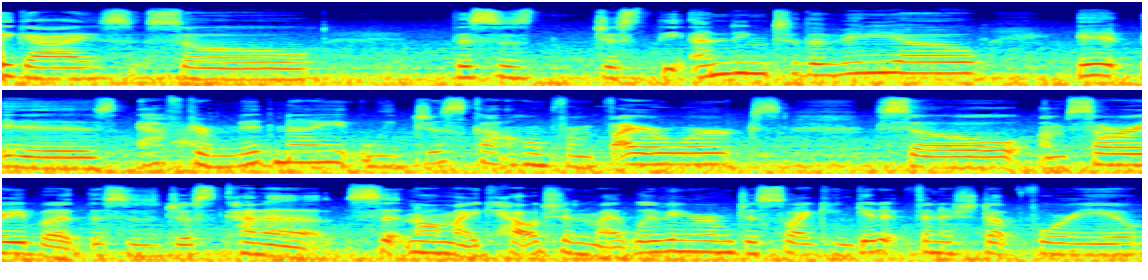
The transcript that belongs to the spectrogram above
Hey guys, so this is just the ending to the video. It is after midnight. We just got home from fireworks. So I'm sorry, but this is just kind of sitting on my couch in my living room just so I can get it finished up for you.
